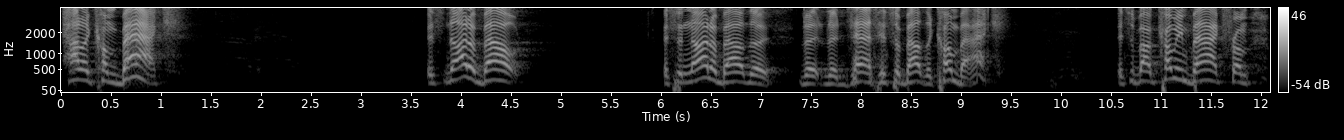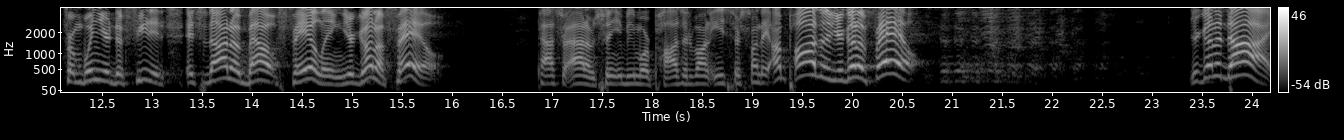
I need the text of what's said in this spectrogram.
how to come back. It's not about it's not about the, the, the death, it's about the comeback. It's about coming back from, from when you're defeated. It's not about failing. You're going to fail. Pastor Adam, shouldn't you be more positive on Easter Sunday? I'm positive you're going to fail. you're going to die.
